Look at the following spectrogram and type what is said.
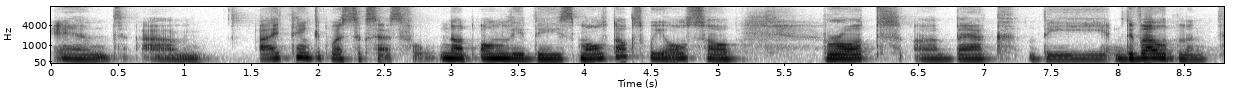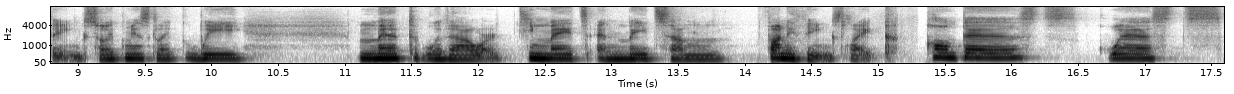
And um, I think it was successful. Not only the small talks, we also brought uh, back the development thing. So it means like we met with our teammates and made some funny things like contests, quests,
